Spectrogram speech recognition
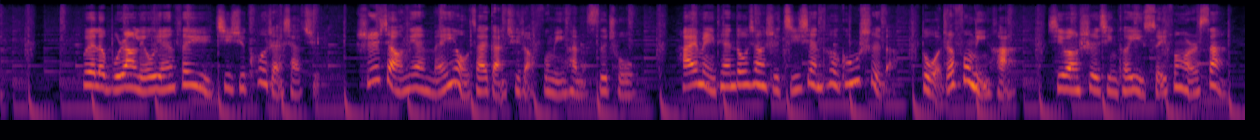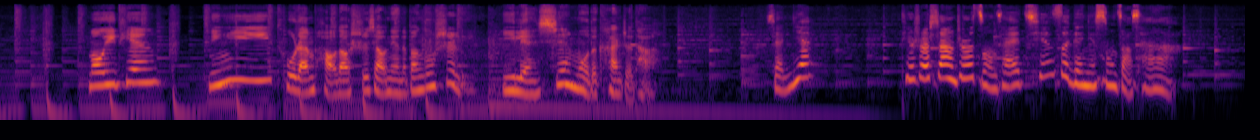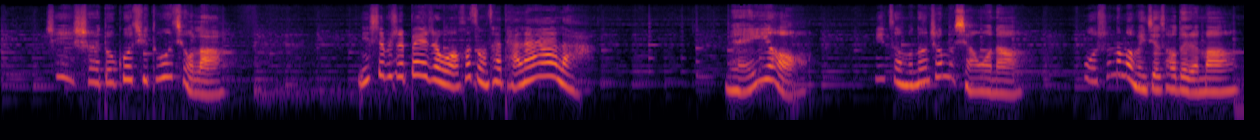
为了不让流言蜚语继续扩展下去，石小念没有再敢去找傅明翰的私厨，还每天都像是极限特工似的躲着傅明翰，希望事情可以随风而散。某一天，宁依依突然跑到石小念的办公室里，一脸羡慕的看着他，小念。听说上周总裁亲自给你送早餐啊？这事儿都过去多久了？你是不是背着我和总裁谈恋爱了？没有，你怎么能这么想我呢？我是那么没节操的人吗？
